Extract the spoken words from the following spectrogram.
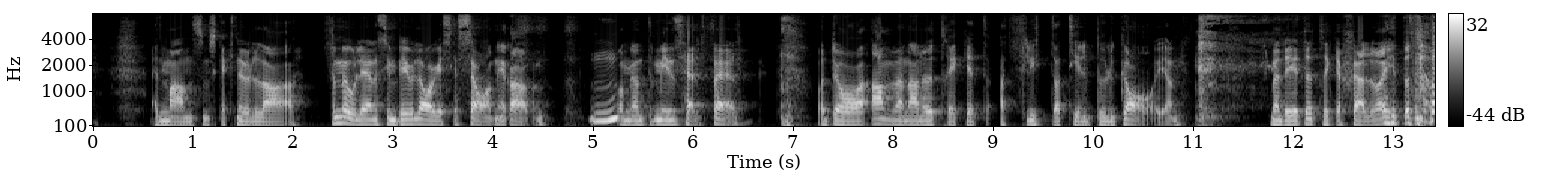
en man som ska knulla förmodligen sin biologiska son i röven. Om jag inte minns helt fel. Och då använder han uttrycket att flytta till Bulgarien. Men det är ett uttryck jag själv har hittat på.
